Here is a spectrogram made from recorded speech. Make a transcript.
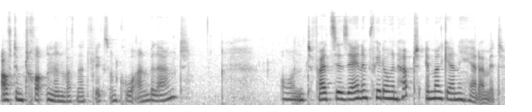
auf dem Trockenen, was Netflix und Co. anbelangt. Und falls ihr Serienempfehlungen habt, immer gerne her damit.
